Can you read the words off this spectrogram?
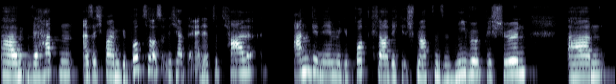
Ähm, wir hatten, also ich war im Geburtshaus und ich hatte eine total angenehme Geburt. Klar, die Schmerzen sind nie wirklich schön. Ähm,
